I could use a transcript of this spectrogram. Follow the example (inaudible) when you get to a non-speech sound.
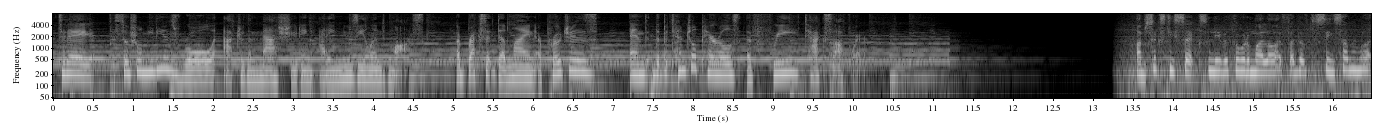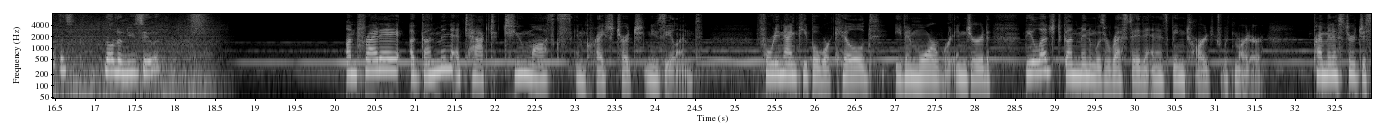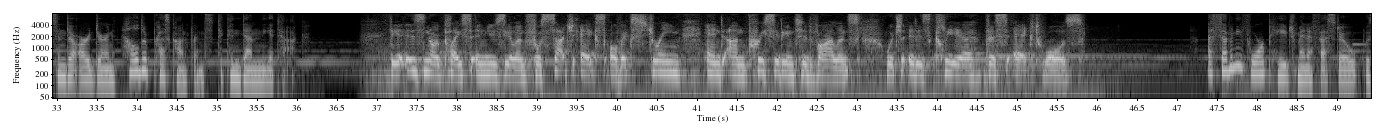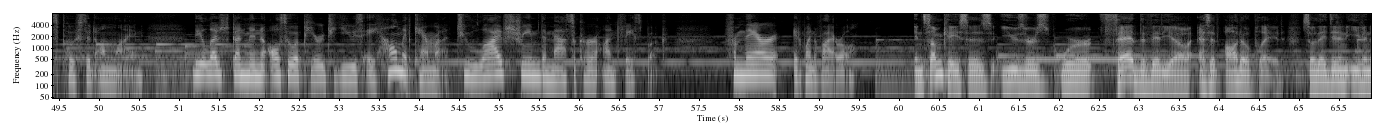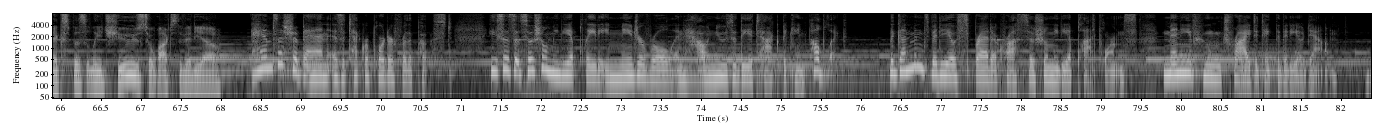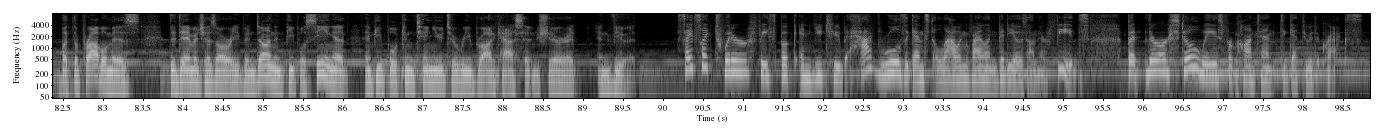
Today, social media's role after the mass shooting at a New Zealand mosque. A Brexit deadline approaches, and the potential perils of free tax software. I'm 66 and never thought in my life I'd live to see something like this. Not in New Zealand. On Friday, a gunman attacked two mosques in Christchurch, New Zealand. 49 people were killed, even more were injured. The alleged gunman was arrested and is being charged with murder. Prime Minister Jacinda Ardern held a press conference to condemn the attack. There is no place in New Zealand for such acts of extreme and unprecedented violence, which it is clear this act was. A 74 page manifesto was posted online. The alleged gunman also appeared to use a helmet camera to live stream the massacre on Facebook. From there, it went viral. In some cases, users were fed the video as it autoplayed, so they didn't even explicitly choose to watch the video. Hamza Shaban is a tech reporter for The Post. He says that social media played a major role in how news of the attack became public. The gunman's video spread across social media platforms, many of whom tried to take the video down. But the problem is the damage has already been done and people seeing it, and people continue to rebroadcast it and share it and view it. Sites like Twitter, Facebook, and YouTube have rules against allowing violent videos on their feeds, but there are still ways for content to get through the cracks.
